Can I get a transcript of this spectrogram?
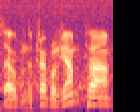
So from the triple jump, uh,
